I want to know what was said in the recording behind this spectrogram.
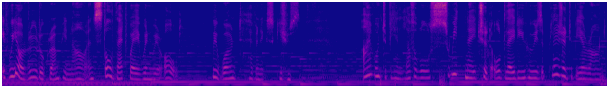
If we are rude or grumpy now and still that way when we're old, we won't have an excuse. I want to be a lovable, sweet natured old lady who is a pleasure to be around.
